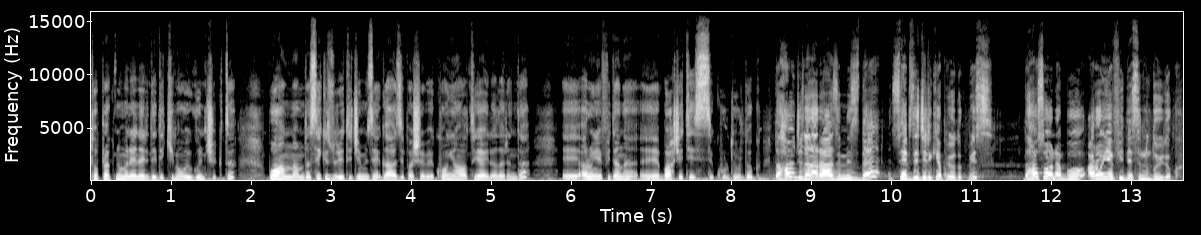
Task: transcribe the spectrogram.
Toprak numuneleri de dikime uygun çıktı. Bu anlamda 8 üreticimize Gazipaşa ve Konyaaltı yaylalarında e, Aronya fidanı e, bahçe tesisi kurdurduk. Daha önceden arazimizde sebzecilik yapıyorduk biz. Daha sonra bu aronya fidesini duyduk.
